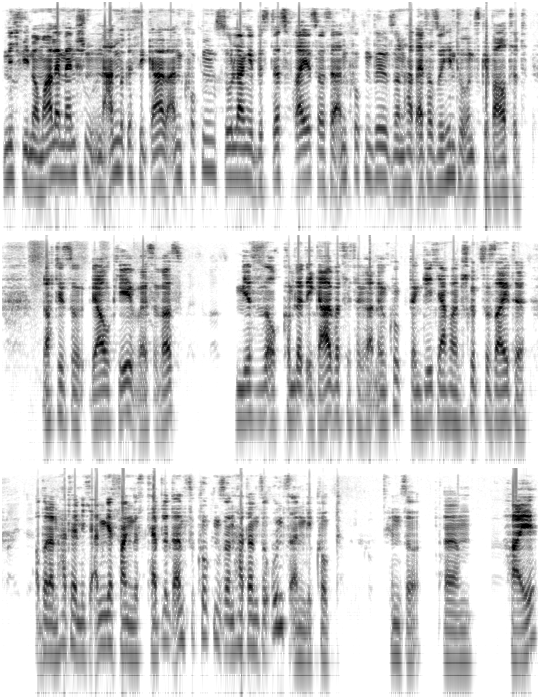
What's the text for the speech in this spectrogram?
nicht wie normale Menschen ein anderes Regal angucken, so lange bis das frei ist, was er angucken will, sondern hat einfach so hinter uns gewartet. Da dachte ich so, ja okay, weißt du was? Mir ist es auch komplett egal, was ich da gerade angucke, dann gehe ich einfach einen Schritt zur Seite. Aber dann hat er nicht angefangen, das Tablet anzugucken, sondern hat dann so uns angeguckt. Ich bin so, ähm, hi,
